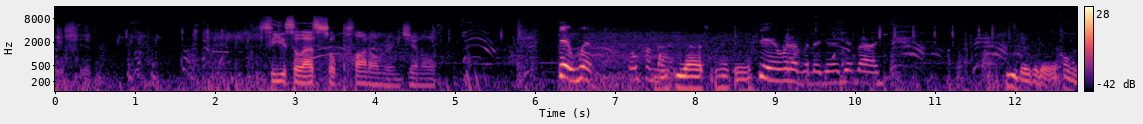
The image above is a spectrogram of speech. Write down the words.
Shit. See, so that's so plot over in general. Get whipped. Don't come back. Monkey ass nigga. Yeah, whatever, nigga. Get back. He's over there. Hold on.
